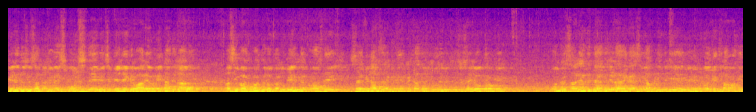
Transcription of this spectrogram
ਜਿਹੜੇ ਤੁਸੀਂ ਸਾਨੂੰ ਜਿਵੇਂ ਸਪੋਰਟਸ ਦੇ ਵਿੱਚ ਮੇਲੇ ਕਰਵਾ ਰਹੇ ਹੋ, ਇਹਨਾਂ ਦੇ ਨਾਲ ਅਸੀਂ ਵੱਖ-ਵੱਖ ਲੋਕਾਂ ਨੂੰ ਅਵੇਅਰ ਕਰਨ ਵਾਸਤੇ ਸੈਮੀਨਾਰਸ ਰੱਖਣੇ ਆ ਪਿੰਡਾਂ ਦੇ ਵਿੱਚ, ਉਹਦੇ ਵਿੱਚ ਤੁਸੀਂ ਸਹਿਯੋਗ ਕਰੋਗੇ। ਉਹਨਾਂ ਸਾਰਿਆਂ ਦੇ ਤਹਿਤ ਜਿਹੜਾ ਹੈਗਾ, ਅਸੀਂ ਆਪਣੀ ਜਿਹੜੀ ਇਹ ਮੁਹਿੰਮ ਨੂੰ ਅੱਗੇ ਚਲਾਵਾਂਗੇ।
